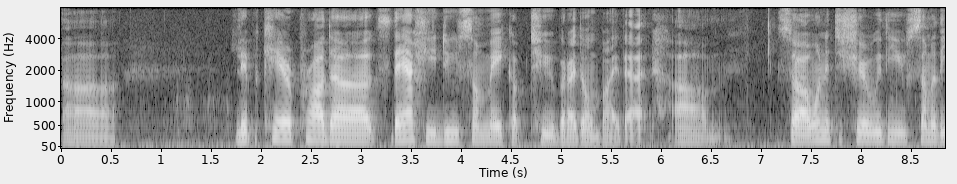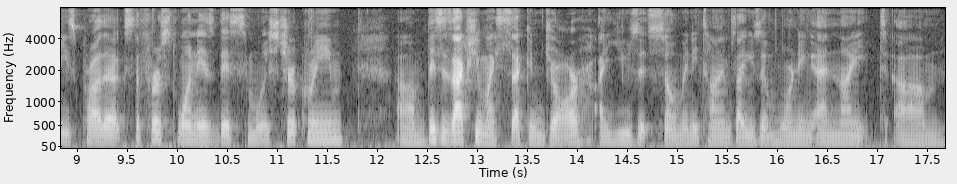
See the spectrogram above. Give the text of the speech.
uh, lip care products. They actually do some makeup too, but I don't buy that. Um, so I wanted to share with you some of these products. The first one is this moisture cream. Um, this is actually my second jar. I use it so many times. I use it morning and night. Um,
